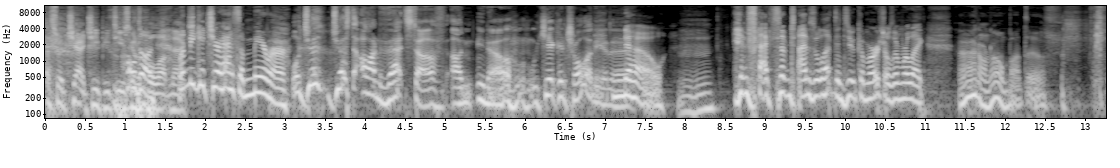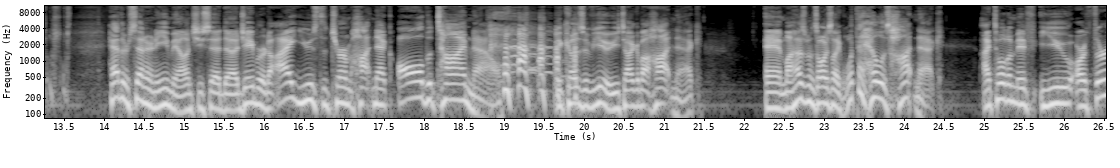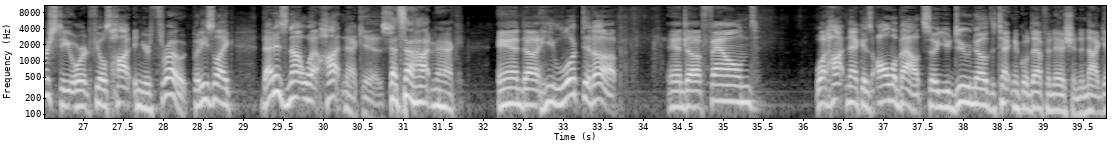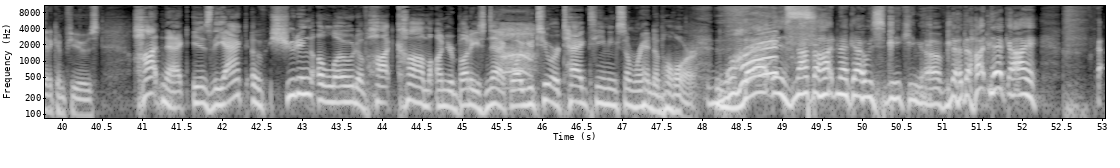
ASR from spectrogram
That's what Chat GPT is going to pull up next. Let me get your ass a mirror. Well, just just on that stuff, on you know, we can't control any of that. No. Mm-hmm. In fact, sometimes we'll have to do commercials and we're like, I don't know about this. Heather sent an email and she said, uh, Jaybird, I use the term hot neck all the time now because of you. You talk about hot neck. And my husband's always like, What the hell is hot neck? I told him if you are thirsty or it feels hot in your throat. But he's like, That is not what hot neck is. That's that hot neck. and uh, he looked it up and uh, found what hot neck is all about. So you do know the technical definition and not get it confused. Hot neck is the act of shooting a load of hot cum on your buddy's neck while you two are tag teaming some random whore. What? That is not the hot neck I was speaking of. No, the hot neck I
